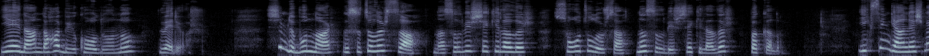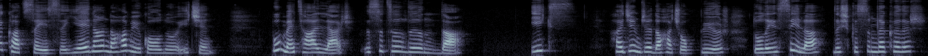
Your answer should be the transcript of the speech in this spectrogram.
Y'den daha büyük olduğunu veriyor. Şimdi bunlar ısıtılırsa nasıl bir şekil alır, soğutulursa nasıl bir şekil alır bakalım. X'in genleşme katsayısı Y'den daha büyük olduğu için bu metaller ısıtıldığında X hacimce daha çok büyür. Dolayısıyla dış kısımda kalır.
